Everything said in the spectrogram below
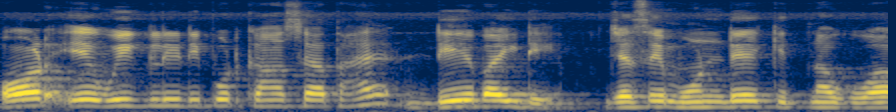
और ये वीकली रिपोर्ट कहाँ से आता है? डे बाय डे जैसे मंडे कितना हुआ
